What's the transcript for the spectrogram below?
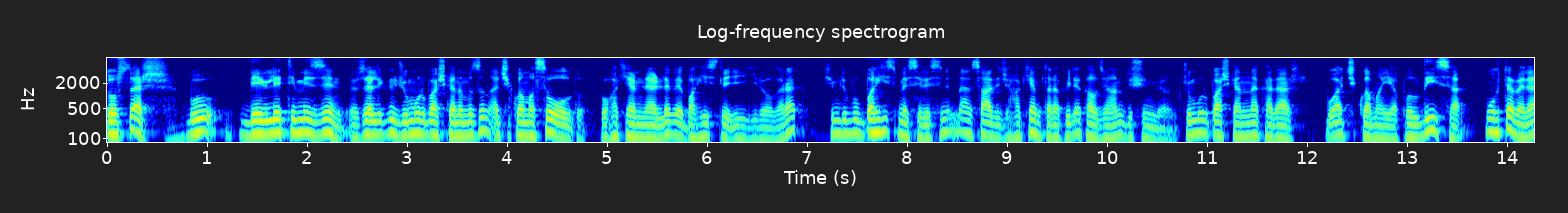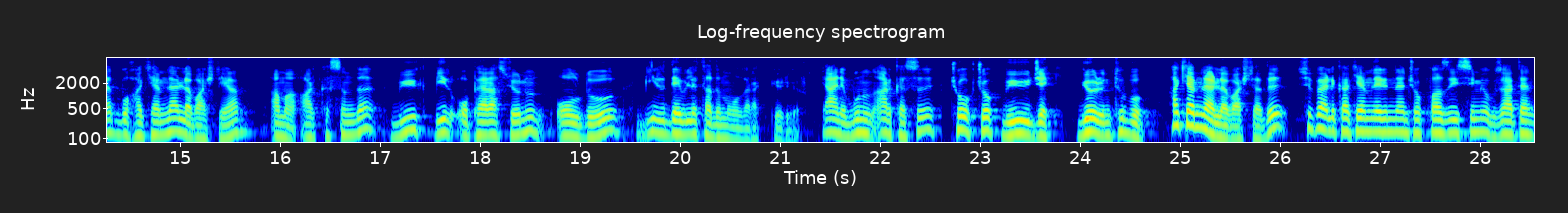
Dostlar bu devletimizin özellikle Cumhurbaşkanımızın açıklaması oldu bu hakemlerle ve bahisle ilgili olarak. Şimdi bu bahis meselesinin ben sadece hakem tarafıyla kalacağını düşünmüyorum. Cumhurbaşkanına kadar bu açıklama yapıldıysa muhtemelen bu hakemlerle başlayan ama arkasında büyük bir operasyonun olduğu bir devlet adımı olarak görüyorum. Yani bunun arkası çok çok büyüyecek. Görüntü bu. Hakemlerle başladı. Süper Lig hakemlerinden çok fazla isim yok. Zaten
